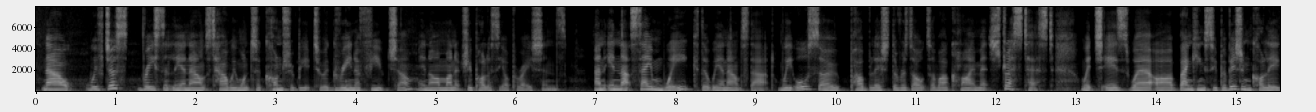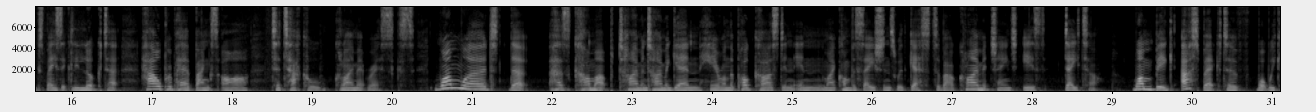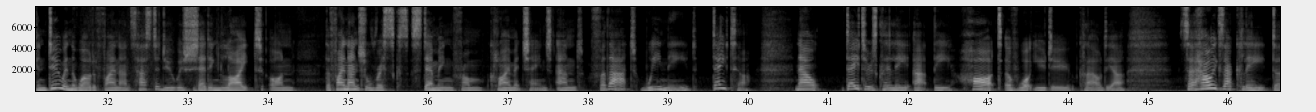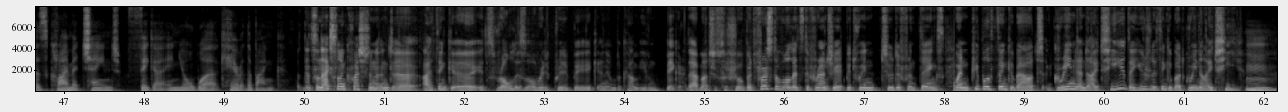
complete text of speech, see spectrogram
Now, we've just recently announced how we want to contribute to a greener future in our monetary policy operations. And in that same week that we announced that, we also published the results of our climate stress test, which is where our banking supervision colleagues basically looked at how prepared banks are to tackle climate risks. One word that has come up time and time again here on the podcast in, in my conversations with guests about climate change is data. One big aspect of what we can do in the world of finance has to do with shedding light on the financial risks stemming from climate change. And for that, we need data. Now, data is clearly at the heart of what you do, Claudia. So, how exactly does climate change figure in your work here at the bank? That's an excellent question, and uh, I think uh, its role is already pretty big and it'll become even bigger. That much is for sure. But first of all, let's differentiate between two different things. When people think about green and IT, they usually think about green IT. Mm.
